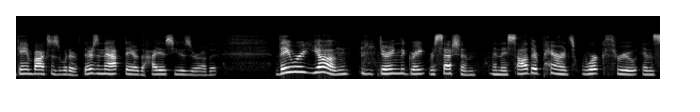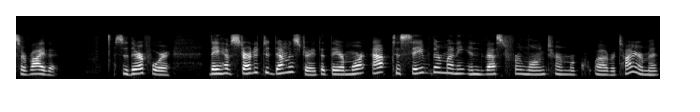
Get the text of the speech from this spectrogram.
game boxes or whatever. If there's an app, they are the highest user of it. They were young during the Great Recession and they saw their parents work through and survive it. So, therefore, they have started to demonstrate that they are more apt to save their money, invest for long term uh, retirement,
